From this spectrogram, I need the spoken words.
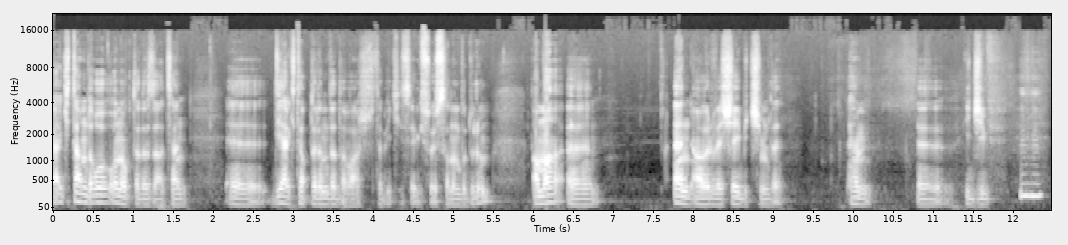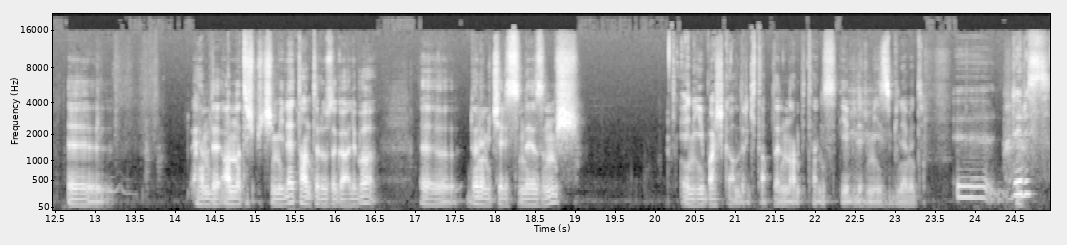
belki tam da o, o noktada zaten e, diğer kitaplarında da var tabii ki Sevgi Soysal'ın bu durum. Ama e, en ağır ve şey biçimde hem e, hiciv hı hı. E, hem de anlatış biçimiyle Tanteroza galiba e, dönem içerisinde yazılmış en iyi başkaldırı kitaplarından bir tanesi diyebilir miyiz bilemedim. e, deriz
